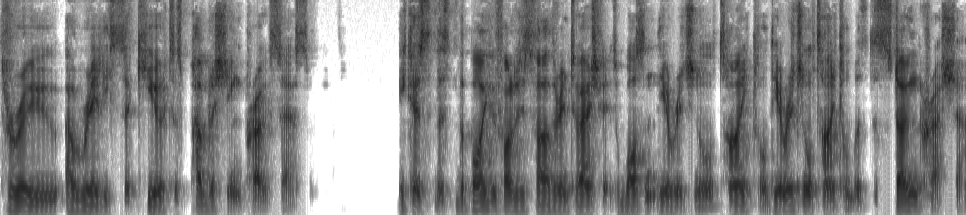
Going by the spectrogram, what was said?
through a really circuitous publishing process. Because the, the boy who followed his father into Auschwitz wasn't the original title. The original title was The Stone Crusher.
